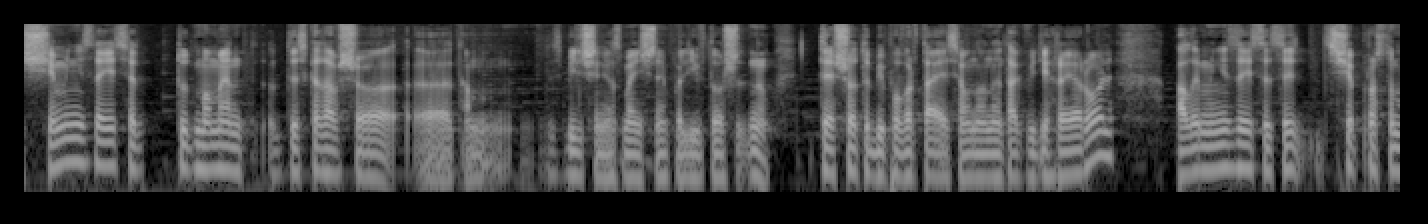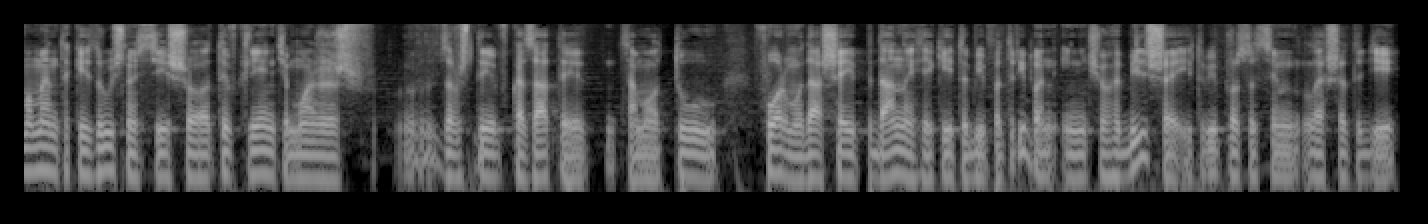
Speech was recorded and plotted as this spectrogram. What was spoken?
ще мені здається, тут момент, ти сказав, що е, там збільшення, зменшення полів, то що, ну, те, що тобі повертається, воно не так відіграє роль. Але мені здається, це ще просто момент такої зручності, що ти в клієнті можеш завжди вказати саме ту форму, да, шейп даних, який тобі потрібен, і нічого більше, і тобі просто цим легше тоді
